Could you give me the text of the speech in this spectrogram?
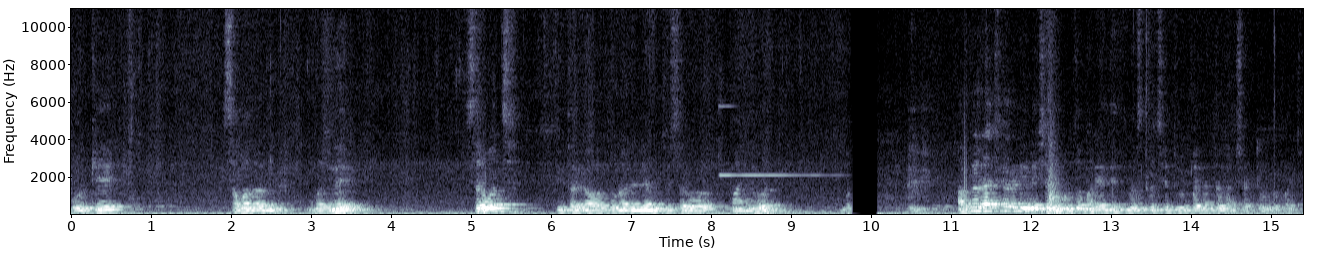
बोडके समाधान मजने सर्वच इतर गावातून आलेले आमचे सर्व मान्यवर. आपलं राजकारण इलेक्शन पुरतं मर्यादित नसतंच हे तुम्ही पहिल्यांदा लक्षात ठेवलं पाहिजे.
